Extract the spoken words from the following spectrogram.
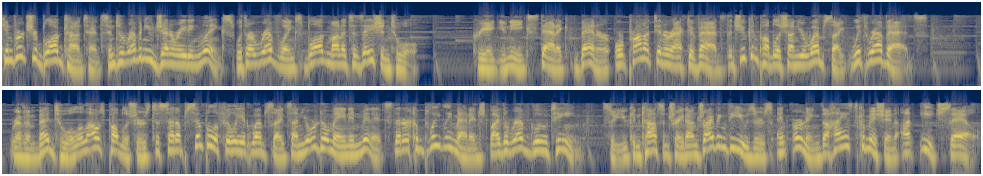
Convert your blog contents into revenue-generating links with our RevLinks blog monetization tool. Create unique, static, banner, or product interactive ads that you can publish on your website with RevAds. RevEmbed tool allows publishers to set up simple affiliate websites on your domain in minutes that are completely managed by the RevGlue team, so you can concentrate on driving the users and earning the highest commission on each sale.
